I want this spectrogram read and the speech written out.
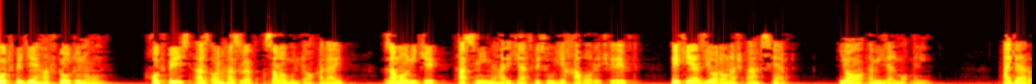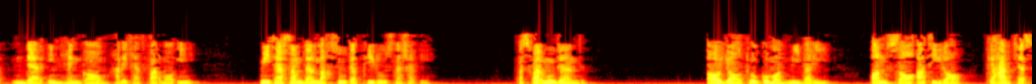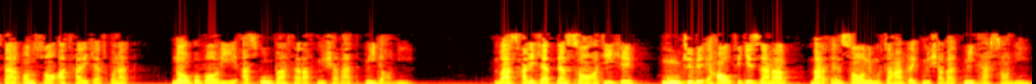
خطبه هفتاد و خطبه است از آن حضرت سلام الله علیه زمانی که تصمیم حرکت به سوی خوارج گرفت یکی از یارانش عرض کرد یا امیر المؤمنین اگر در این هنگام حرکت فرمایی میترسم در مقصودت پیروز نشوی. پس فرمودند آیا تو گمان می‌بری آن ساعتی را که هر کس در آن ساعت حرکت کند ناگواری از او برطرف می شود می دانی. و از حرکت در ساعتی که موجب احاطه ضرر بر انسان متحرک می شود می ترسانی.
